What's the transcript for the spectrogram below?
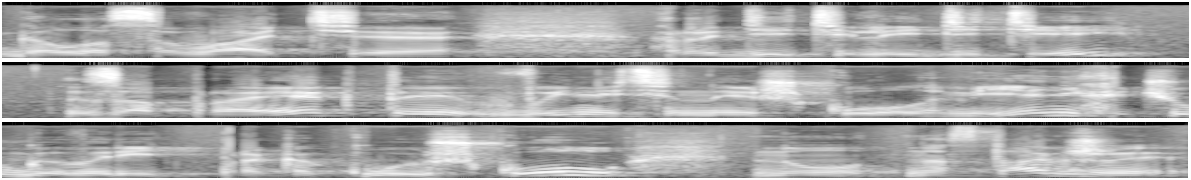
голосовать э, родителей детей за проекты, вынесенные школами. Я не хочу говорить про какую школу, но нас также,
